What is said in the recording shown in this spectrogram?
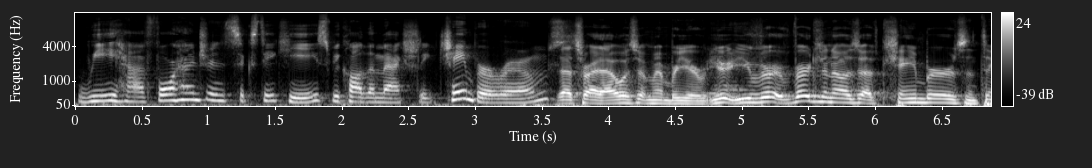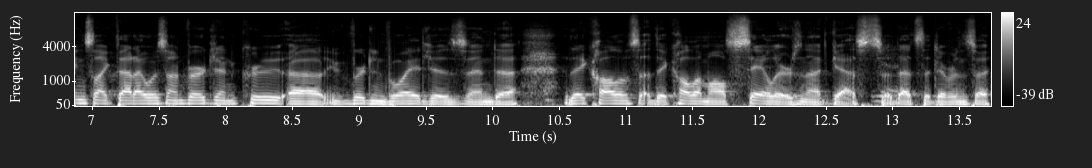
We have 460 keys. We call them actually chamber rooms. That's right. I always remember your, your, your Virgin always have chambers and things like that. I was on Virgin cruise, uh, Virgin voyages, and uh, they call them they call them all sailors, not guests. So that's the difference. So,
